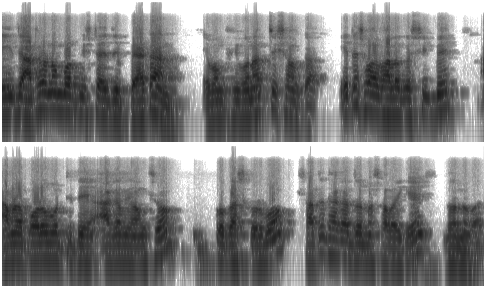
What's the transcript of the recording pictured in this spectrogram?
এই যে আঠারো নম্বর পৃষ্ঠায় যে প্যাটার্ন এবং ফিবোনাচ্ছি সংখ্যা, এটা সবাই ভালো করে শিখবে। আমরা পরবর্তীতে আগামী অংশ প্রকাশ করব। সাথে থাকার জন্য সবাইকে ধন্যবাদ।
